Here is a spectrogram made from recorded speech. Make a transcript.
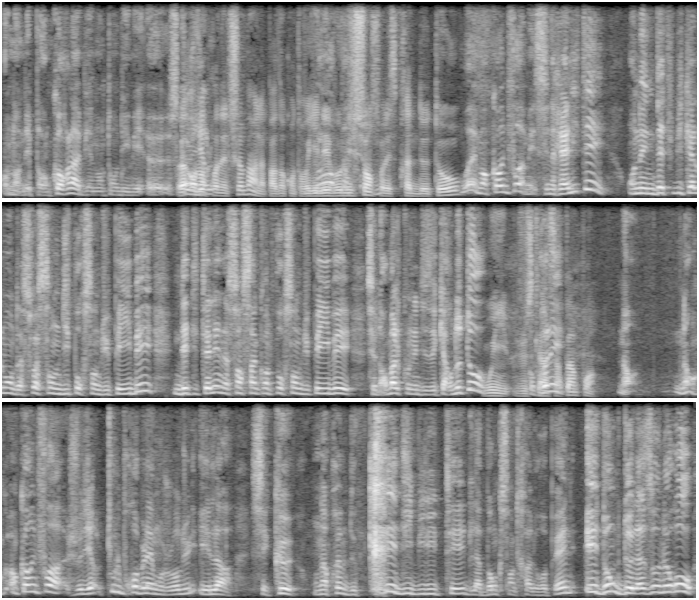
on n'en est pas encore là, bien entendu. Mais euh, on en prenait le chemin là, pardon, quand on voyait l'évolution sur les spreads de taux. Ouais, mais encore une fois, mais c'est une réalité. On a une dette publique allemande à 70% du PIB, une dette italienne à 150% du PIB. C'est normal qu'on ait des écarts de taux. Oui, jusqu'à un certain point. Non, non, encore une fois, je veux dire, tout le problème aujourd'hui est là. C'est qu'on a un problème de crédibilité de la Banque Centrale Européenne et donc de la zone euro.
